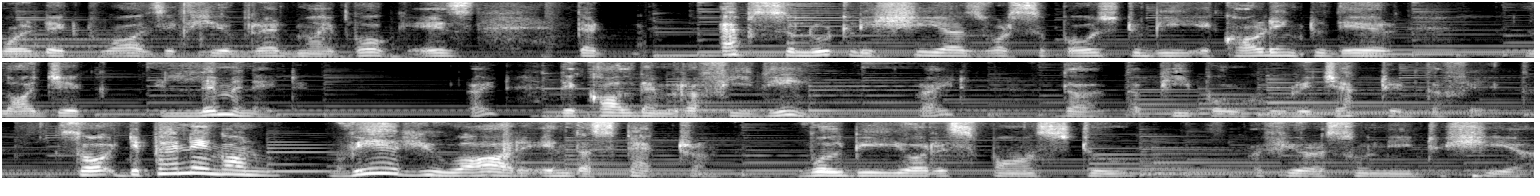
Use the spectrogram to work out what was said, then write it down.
verdict was. If you've read my book, is that absolutely Shias were supposed to be, according to their logic eliminated, right? They call them Rafidin, right? The, the people who rejected the faith. So, depending on where you are in the spectrum, will be your response to if you're a Sunni to Shia,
